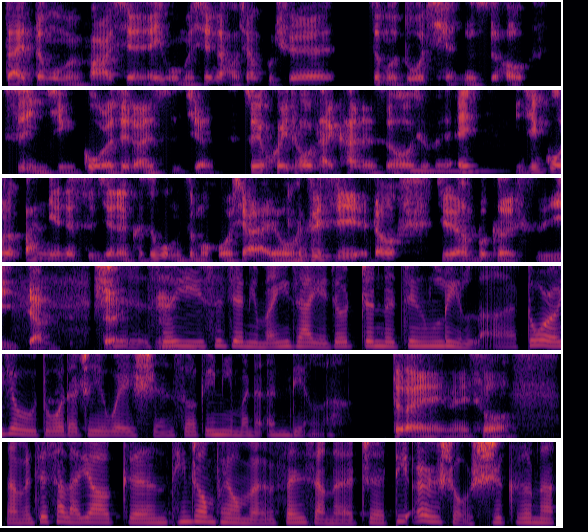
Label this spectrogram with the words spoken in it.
在等我们发现，哎，我们现在好像不缺。这么多钱的时候，是已经过了这段时间，所以回头才看的时候，就发现哎，已经过了半年的时间了。可是我们怎么活下来的？我们自己也都觉得很不可思议，这样子。是，所以师姐，你们一家也就真的经历了多而又多的这一位神所给你们的恩典了。对，没错。那么接下来要跟听众朋友们分享的这第二首诗歌呢，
